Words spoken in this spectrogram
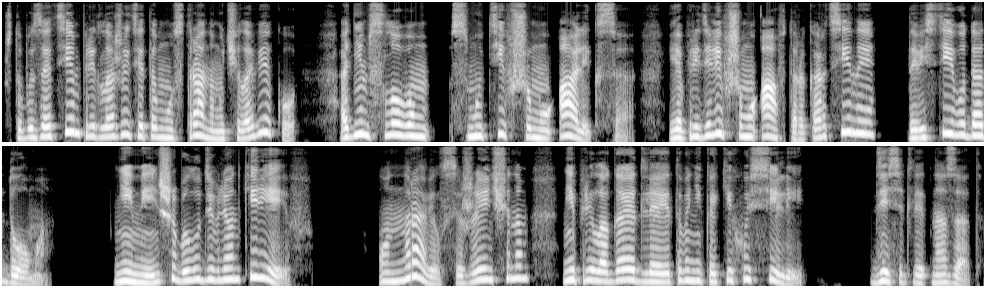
чтобы затем предложить этому странному человеку, одним словом, смутившему Алекса и определившему автора картины, довести его до дома. Не меньше был удивлен Киреев. Он нравился женщинам, не прилагая для этого никаких усилий. Десять лет назад.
